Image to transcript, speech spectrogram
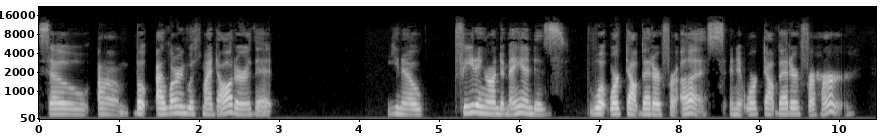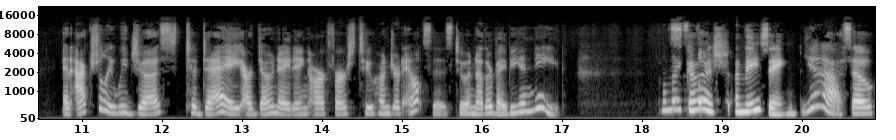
So, um, but I learned with my daughter that, you know, feeding on demand is what worked out better for us and it worked out better for her. And actually, we just today are donating our first 200 ounces to another baby in need. Oh my gosh, amazing. Yeah, so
